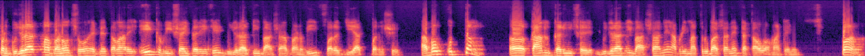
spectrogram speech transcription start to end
પણ ગુજરાતમાં ભણો છો એટલે તમારે એક વિષય તરીકે ગુજરાતી ભાષા ભણવી ફરજિયાત બનશે. આ બહુ ઉત્તમ કામ કર્યું છે. ગુજરાતી ભાષાને, આપણી માતૃભાષાને ટકાવવા માટેનું. પણ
